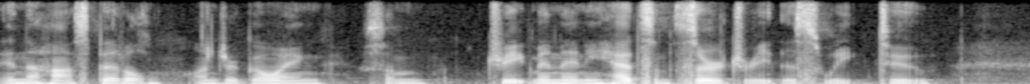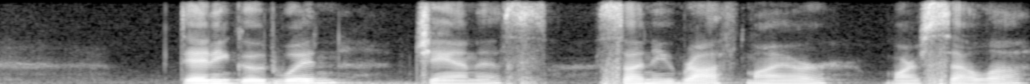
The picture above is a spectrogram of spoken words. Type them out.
in the hospital undergoing some treatment, and he had some surgery this week too. Danny Goodwin, Janice, Sonny Rothmeyer, Marcella,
